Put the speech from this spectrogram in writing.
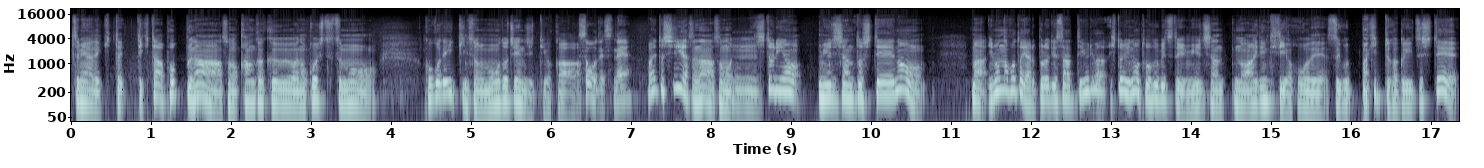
積み上げてきたポップなその感覚は残しつつもここで一気にそのモードチェンジっていうかそうですね。割とシリアスなその一人のミュージシャンとしての、まあいろんなことをやるプロデューサーっていうよりは一人の豆腐ビーツというミュージシャンのアイデンティティがここですごいバキッと確立して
